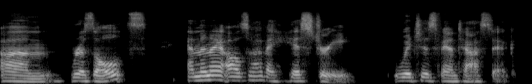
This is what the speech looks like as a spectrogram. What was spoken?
um, results. And then I also have a history, which is fantastic.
